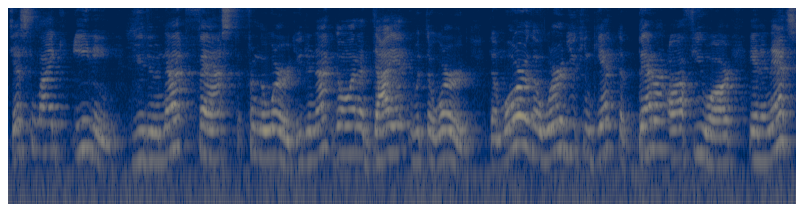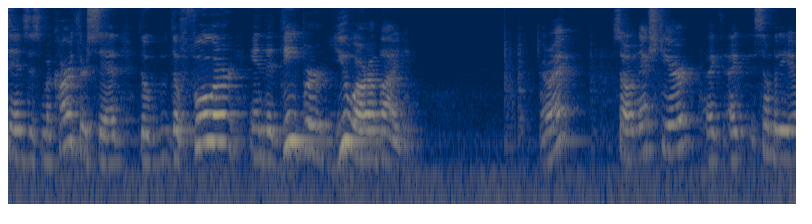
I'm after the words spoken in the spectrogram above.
Just like eating, you do not fast from the Word. You do not go on a diet with the Word. The more of the Word you can get, the better off you are. And in that sense, as MacArthur said, the, the fuller and the deeper you are abiding. All right? So next year, I, I, somebody uh,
